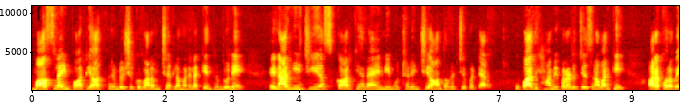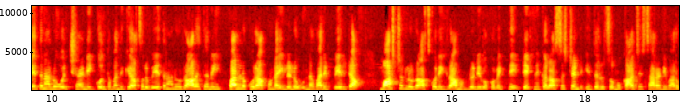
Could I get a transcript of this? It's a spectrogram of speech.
mass line party ఆధ్వర్యంలో శుక్రవారం చెర్ల మండల కేంద్రంలోనే ఎన్ఆర్ఈ జిఎస్ కార్యాలయాన్ని ముట్టడించి ఆందోళన చేపట్టారు. ఉపాధి హామీ పనులు చేసిన వారికి అరకొర వేతనాలు వచ్చాయని కొంతమందికి అసలు వేతనాలు రాలేదని పనులకు రాకుండా ఇళ్ళలో ఉన్నవారి పేరిట మాస్టర్లు రాసుకొని గ్రామంలోని ఒక వ్యక్తి టెక్నికల్ అసిస్టెంట్ ఇద్దరు సొమ్ము కాల్చేశారని వారు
